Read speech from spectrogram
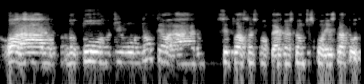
Horário, noturno, diurno, não tem horário, situações complexas, nós estamos disponíveis para tudo.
